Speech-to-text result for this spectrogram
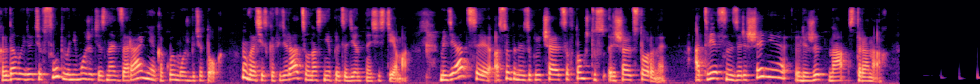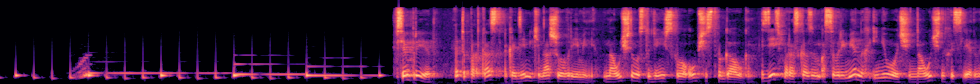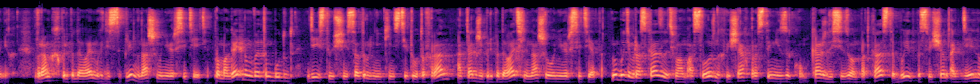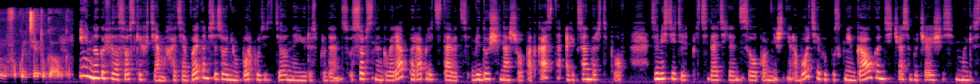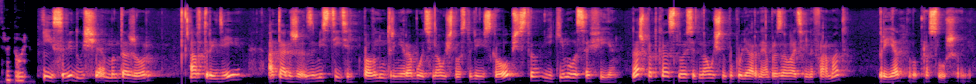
Когда вы идете в суд, вы не можете знать заранее, какой может быть итог. Ну, в Российской Федерации у нас непрецедентная система. Медиации особенность заключается в том, что решают стороны. Ответственность за решение лежит на сторонах. Всем привет! Подкаст «Академики нашего времени» научного студенческого общества «Гауган». Здесь мы рассказываем о современных и не очень научных исследованиях в рамках преподаваемых дисциплин в нашем университете. Помогать нам в этом будут действующие сотрудники институтов РАН, а также преподаватели нашего университета. Мы будем рассказывать вам о сложных вещах простым языком. Каждый сезон подкаста будет посвящен отдельному факультету Гауган. И немного философских тем, хотя в этом сезоне упор будет сделан на юриспруденцию. Собственно говоря, пора представиться. Веду ведущий нашего подкаста Александр Теплов, заместитель председателя НСО по внешней работе, выпускник Гауган, сейчас обучающийся в магистратуре. И соведущая, монтажер, автор идеи, а также заместитель по внутренней работе научного студенческого общества Якимова София. Наш подкаст носит научно-популярный образовательный формат. Приятного прослушивания.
